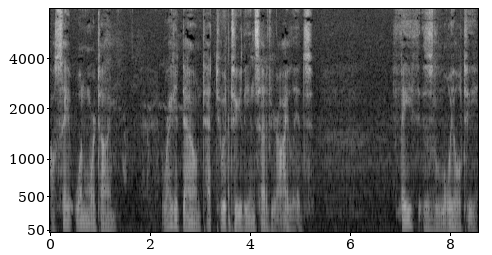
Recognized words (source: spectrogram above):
I'll say it one more time. Write it down, tattoo it to the inside of your eyelids. Faith is loyalty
